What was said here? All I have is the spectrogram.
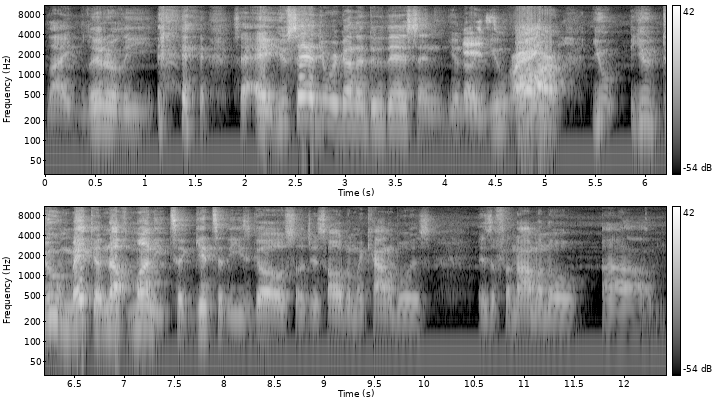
like literally say, "Hey, you said you were gonna do this, and you know, it's you right. are you you do make enough money to get to these goals. So just hold them accountable is is a phenomenal, um,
